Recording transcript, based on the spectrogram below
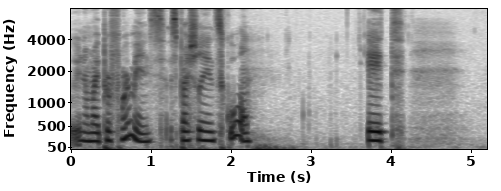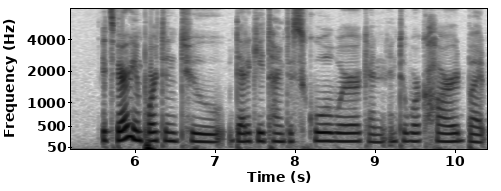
you know, my performance, especially in school. It it's very important to dedicate time to schoolwork and, and to work hard, but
